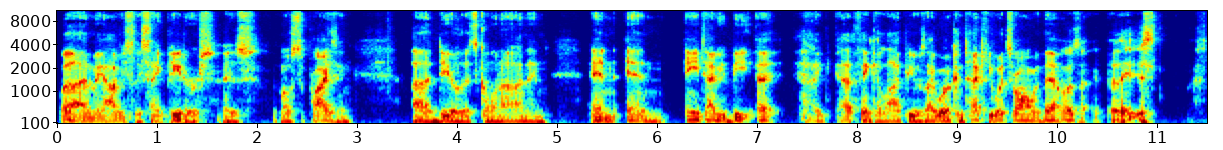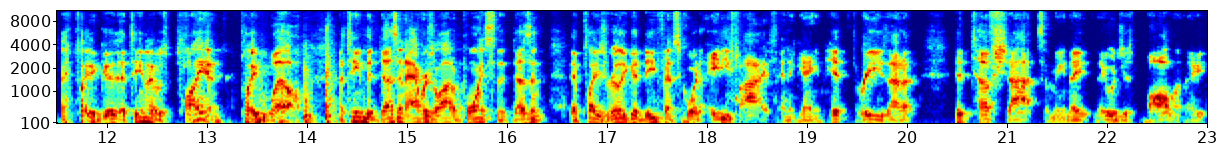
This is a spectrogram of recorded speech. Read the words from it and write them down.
Well, I mean, obviously St. Peter's is the most surprising uh, deal that's going on, and and and anytime you beat, uh, I, I think a lot of people was like, well, Kentucky, what's wrong with that? Was they just they played a good a team that was playing played well. A team that doesn't average a lot of points that doesn't that plays really good defense scored 85 in a game hit threes out of hit tough shots. I mean they they were just balling. They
